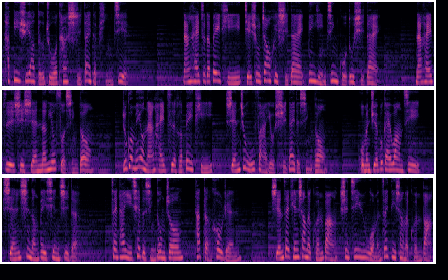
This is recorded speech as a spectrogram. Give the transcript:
他必须要得着他时代的凭借。男孩子的背提结束召会时代，并引进国度时代。男孩子使神能有所行动。如果没有男孩子和背提，神就无法有时代的行动。我们绝不该忘记，神是能被限制的。在他一切的行动中，他等候人。神在天上的捆绑是基于我们在地上的捆绑，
